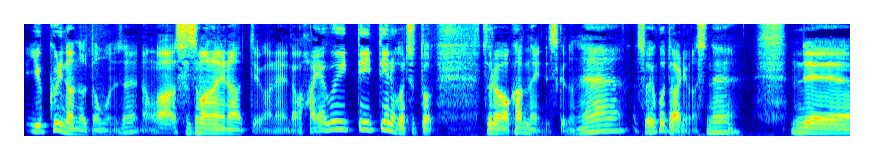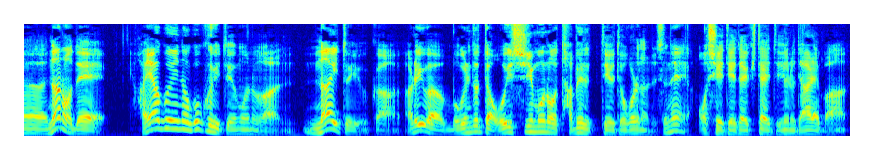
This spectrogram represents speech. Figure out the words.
ゆっくりなんだと思うんですね。なんか、進まないなっていうかね。だから、早食いって言っていいのかちょっと、それはわかんないんですけどね。そういうことありますね。で、なので、早食いの極意というものはないというか、あるいは僕にとっては美味しいものを食べるっていうところなんですね。教えていただきたいというのであれば。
